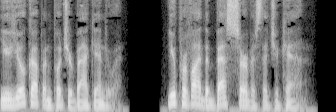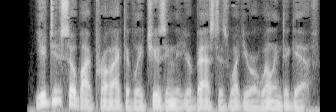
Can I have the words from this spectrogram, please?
you yoke up and put your back into it. You provide the best service that you can. You do so by proactively choosing that your best is what you are willing to give.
